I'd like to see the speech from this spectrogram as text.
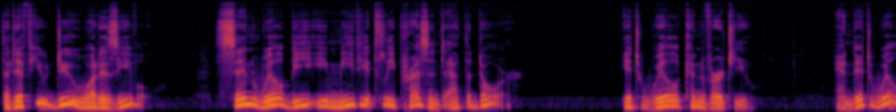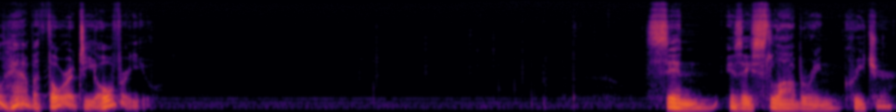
that if you do what is evil, sin will be immediately present at the door. It will convert you, and it will have authority over you. Sin is a slobbering creature.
